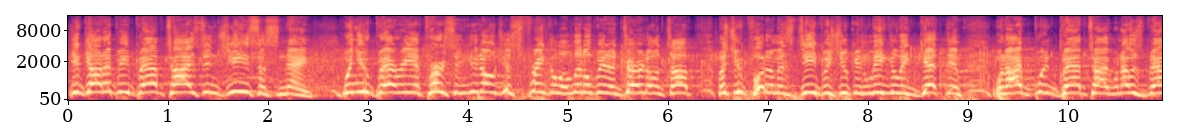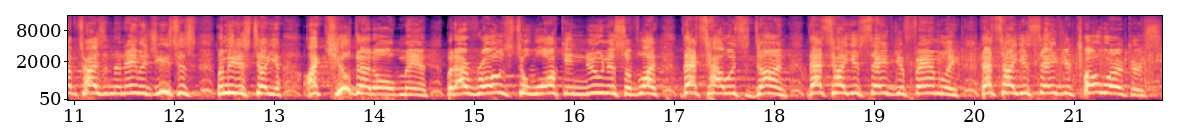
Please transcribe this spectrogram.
You got to be baptized in Jesus' name. When you bury a person, you don't just sprinkle a little bit of dirt on top, but you put them as deep as you can legally get them. When I went baptized, when I was baptized in the name of Jesus, let me just tell you, I killed that old man, but I rose to walk in newness of life. That's how it's done. That's how you save your family. That's how you save your coworkers.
